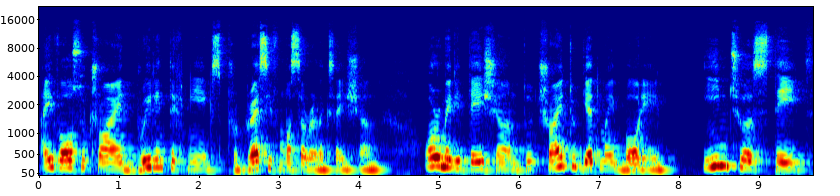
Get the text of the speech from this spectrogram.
I've also tried breathing techniques, progressive muscle relaxation, or meditation to try to get my body into a state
